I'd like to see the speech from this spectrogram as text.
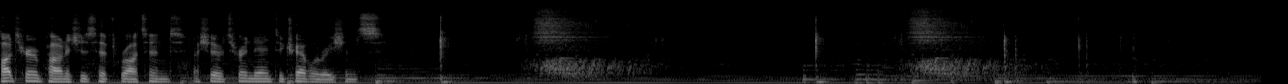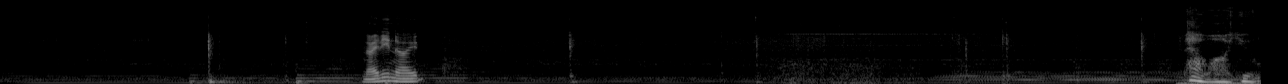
Rot per pot potages have rotted. I should have turned that into travel rations. Nighty night. How are you?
